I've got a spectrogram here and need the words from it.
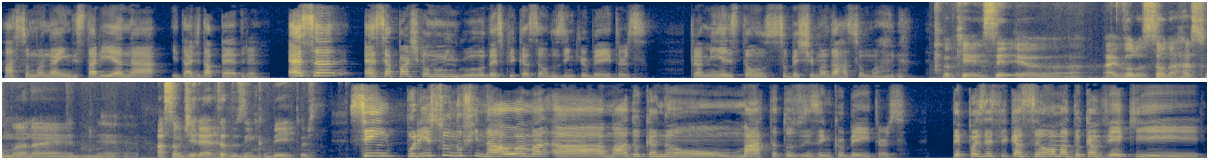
a raça humana ainda estaria na Idade da Pedra. Essa, essa é a parte que eu não engulo da explicação dos incubators. Pra mim, eles estão subestimando a raça humana. O que? A evolução da raça humana é, é ação direta dos incubators? Sim, por isso no final a, a Madoka não mata todos os incubators. Depois da explicação, a Madoka vê que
